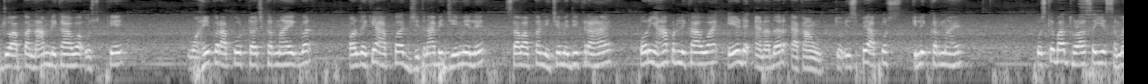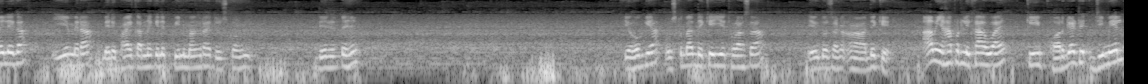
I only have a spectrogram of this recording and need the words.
जो आपका नाम लिखा हुआ, उसके वहीं पर आपको टच करना है एक बार। और देखिए आपका जितना भी जीमेल है, सब आपका नीचे में दिख रहा है और यहाँ पर लिखा हुआ है एड अनदर अकाउंट तो इस पर आपको क्लिक करना है। उसके बाद थोड़ा सा ये समय लेगा। ये मेरा वेरीफाई करने के लिए पिन मांग रहा है तो इसको हम दे देते हैं। ये हो गया। उसके बाद देखिए ये थोड़ा सा, एक दो सेकंड हाँ देखिए, अब यहाँ पर लिखा हुआ है कि फॉरगेट जीमेल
